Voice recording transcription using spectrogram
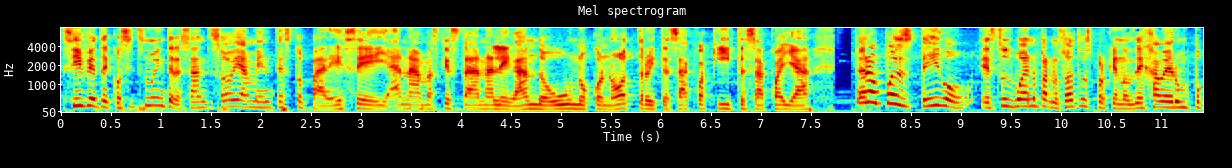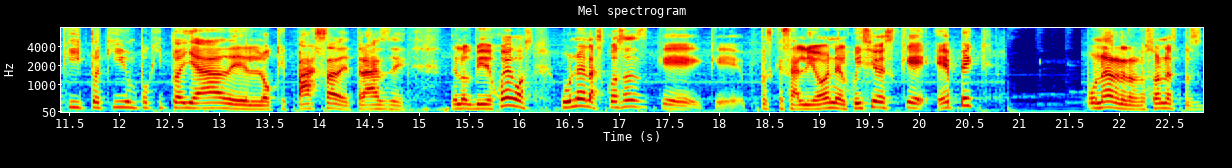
Sí, fíjate, cositas muy interesantes. Obviamente esto parece ya nada más que están alegando uno con otro y te saco aquí, te saco allá. Pero pues te digo, esto es bueno para nosotros porque nos deja ver un poquito aquí, un poquito allá de lo que pasa detrás de, de los videojuegos. Una de las cosas que, pues, que salió en el juicio es que Epic, una de las razones pues,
